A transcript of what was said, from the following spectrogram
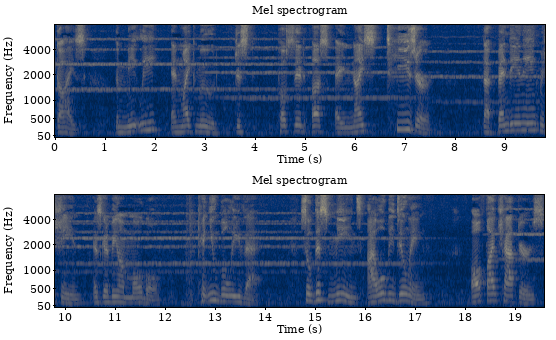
Guys, the Meatly and Mike Mood just posted us a nice teaser that Bendy and the Ink Machine is gonna be on mobile. Can you believe that? So this means I will be doing all five chapters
